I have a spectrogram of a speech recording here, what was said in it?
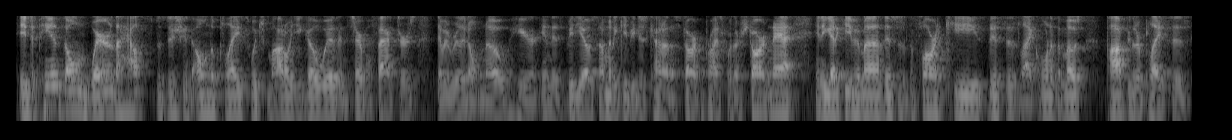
it depends on where the house is positioned on the place, which model you go with, and several factors that we really don't know here in this video. So I'm gonna give you just kind of the starting price where they're starting at. And you gotta keep in mind, this is the Florida Keys. This is like one of the most popular places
